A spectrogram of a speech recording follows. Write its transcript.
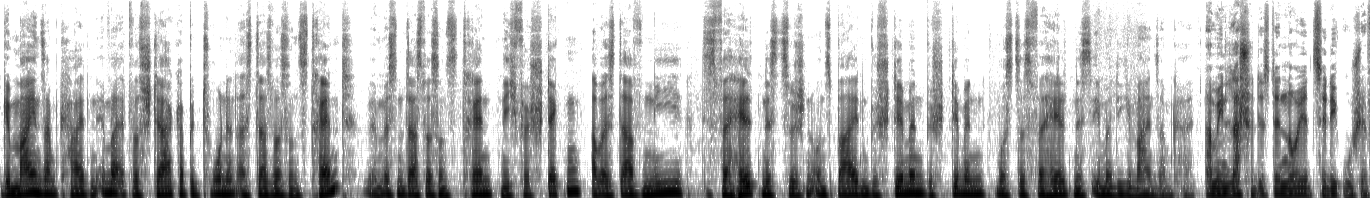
Gemeinsamkeiten immer etwas stärker betonen als das, was uns trennt. Wir müssen das, was uns trennt, nicht verstecken. Aber es darf nie das Verhältnis zwischen uns beiden bestimmen. Bestimmen muss das Verhältnis immer die Gemeinsamkeit. Armin Laschet ist der neue CDU-Chef.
